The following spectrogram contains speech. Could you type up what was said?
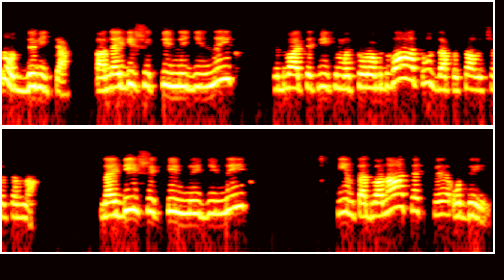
Ну, дивіться, найбільший спільний дільник 28 і 42, тут записали 14. Найбільший спільний дільник 7 та 12 це 1.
